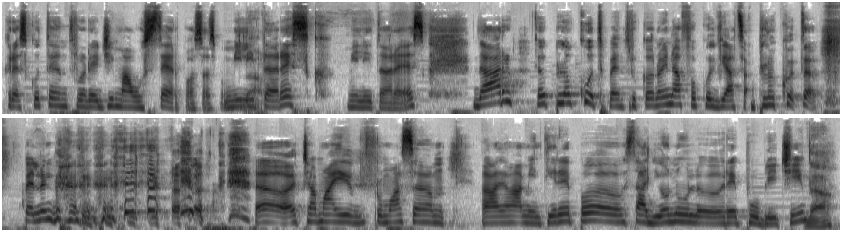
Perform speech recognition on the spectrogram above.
crescute într-un regim auster, pot să spun, militaresc, milităresc, dar uh, plăcut, pentru că noi ne-a făcut viața plăcută. Pe lângă uh, cea mai frumoasă uh, amintire pe stadionul Republicii, Da.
